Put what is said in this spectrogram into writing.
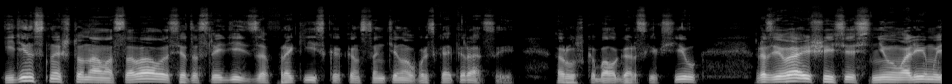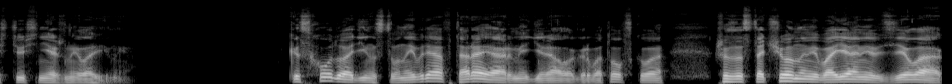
Единственное, что нам оставалось, это следить за фракийско-константинопольской операцией русско-болгарских сил, развивающейся с неумолимостью снежной лавины. К исходу 11 ноября вторая армия генерала Горбатовского с ожесточенными боями взяла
